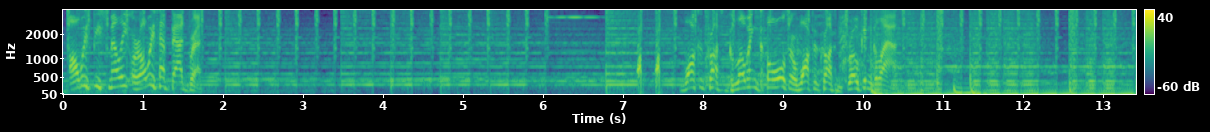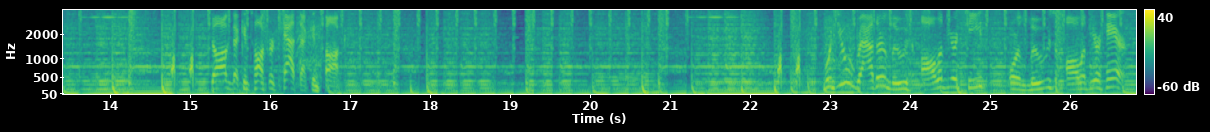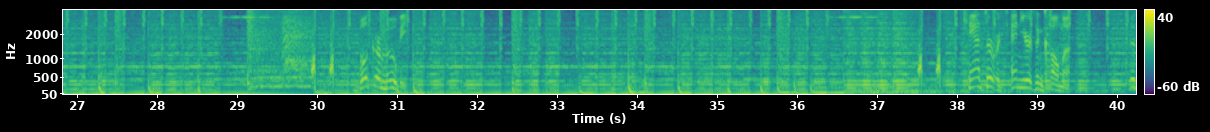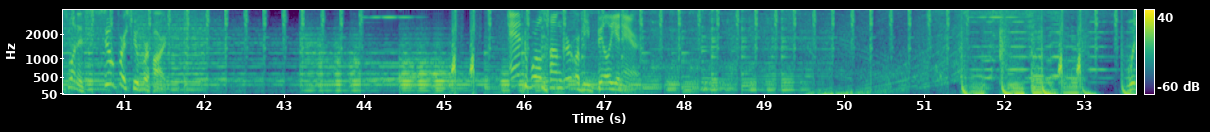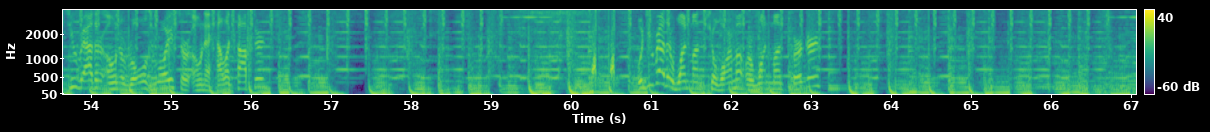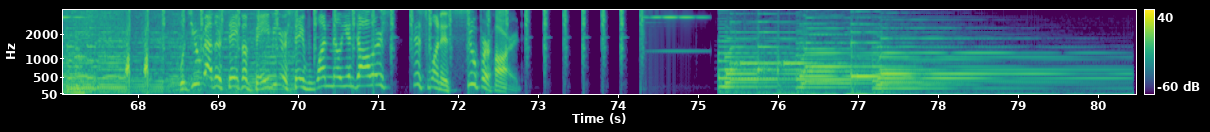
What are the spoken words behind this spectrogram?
Always be smelly or always have bad breath. Walk across glowing coals or walk across broken glass. Dog that can talk or cat that can talk. Would you rather lose all of your teeth or lose all of your hair? Book or movie? Cancer or 10 years in coma? This one is super, super hard. End world hunger or be billionaire? Would you rather own a Rolls Royce or own a helicopter? Would you rather one month shawarma or one month burger? Would you rather save a baby or save $1 million? This one is super hard.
